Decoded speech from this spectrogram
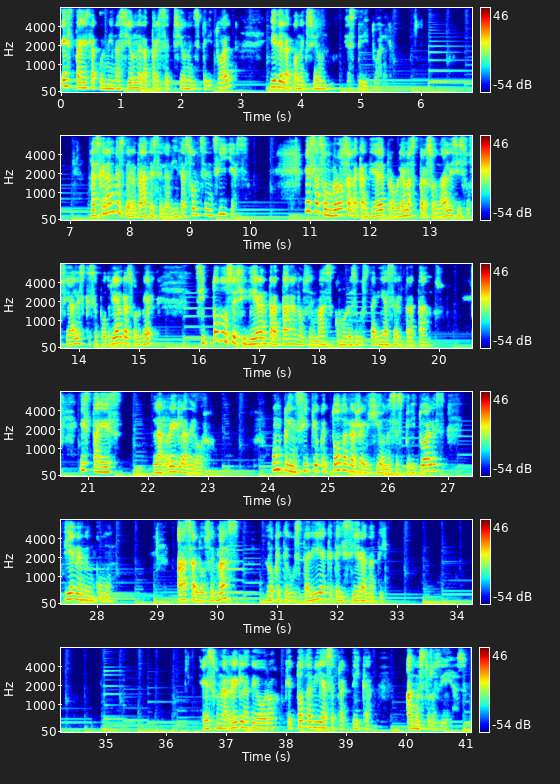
Esta es la culminación de la percepción espiritual y de la conexión espiritual. Las grandes verdades de la vida son sencillas. Es asombrosa la cantidad de problemas personales y sociales que se podrían resolver si todos decidieran tratar a los demás como les gustaría ser tratados. Esta es la regla de oro, un principio que todas las religiones espirituales tienen en común. Haz a los demás lo que te gustaría que te hicieran a ti. Es una regla de oro que todavía se practica a nuestros días.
